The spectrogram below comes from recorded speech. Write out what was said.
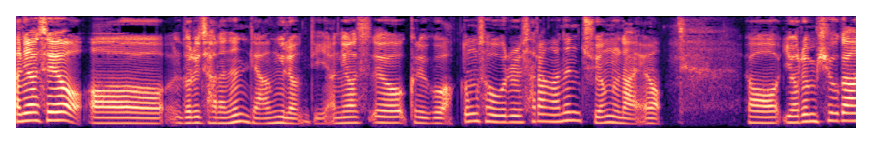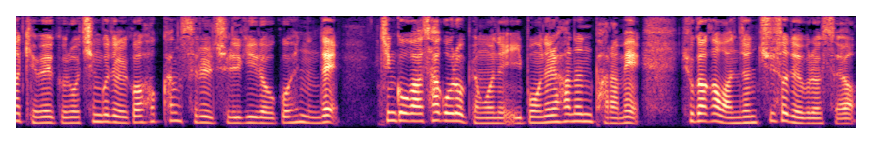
안녕하세요. 어, 노래 잘하는 량이런디. 안녕하세요. 그리고 악동서울을 사랑하는 주영 누나예요. 어, 여름 휴가 계획으로 친구들과 호캉스를 즐기려고 했는데 친구가 사고로 병원에 입원을 하는 바람에 휴가가 완전 취소되어 버렸어요.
